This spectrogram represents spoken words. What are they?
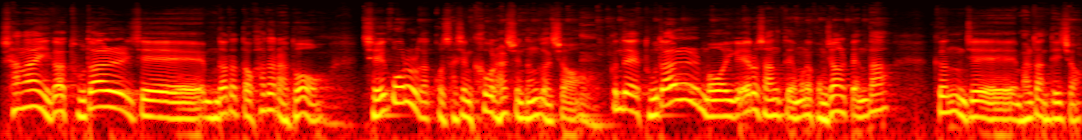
샹하이가 두 달 이제 문 닫았다고 하더라도 재고를 갖고 사실은 커버를 할 수 있는 거죠. 근데 두 달 뭐 이게 애로사항 때문에 공장을 뺀다? 그건 이제 말도 안 되죠.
